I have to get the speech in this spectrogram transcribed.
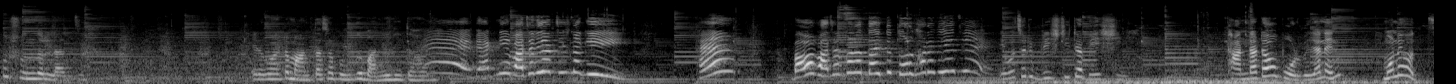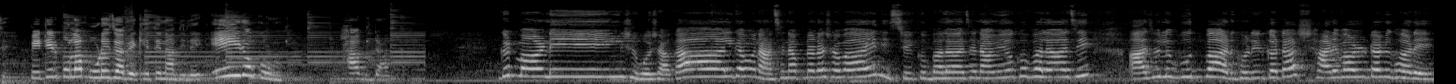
খুব সুন্দর লাগছে। এরকম একটা মান্তাসা পুকুকে বানিয়ে দিতে হবে। ব্যাগ নিয়ে বাজারে যাচ্ছিস নাকি? হ্যাঁ? বাবা বাজার করার দায়িত্ব তোর ঘরে দিয়েছে। এবছর বৃষ্টিটা বেশি। ঠান্ডাটাও পড়বে জানেন? মনে হচ্ছে। পেটের পোলা পড়ে যাবে খেতে না দিলে। এই রকম হাক ডাক। গুড মর্নিং শুভ সকাল। কেমন আছেন আপনারা সবাই? নিশ্চয়ই খুব ভালো আছেন আমিও খুব ভালো আছি। আজ হলো বুধবার, ঘড়ির কাটা সাড়ে বারোটার ঘরে।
